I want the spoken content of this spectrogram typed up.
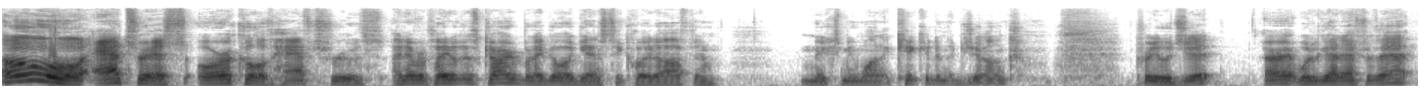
Oh, Atris, Oracle of Half Truths. I never played with this card, but I go against it quite often. Makes me want to kick it in the junk. Pretty legit. All right, what do we got after that?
